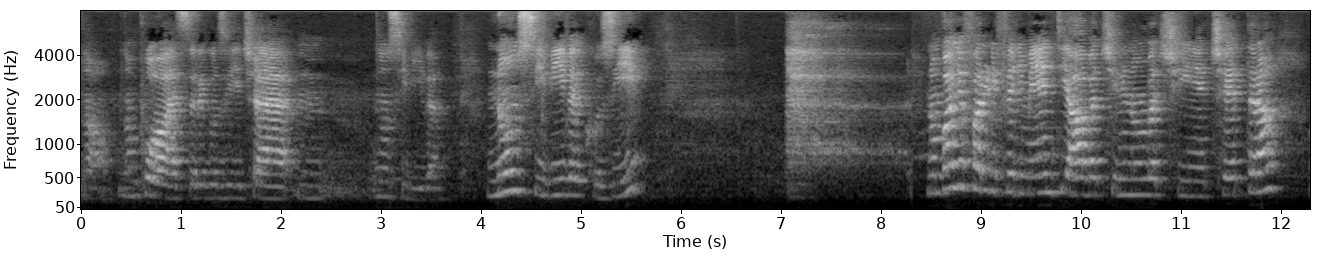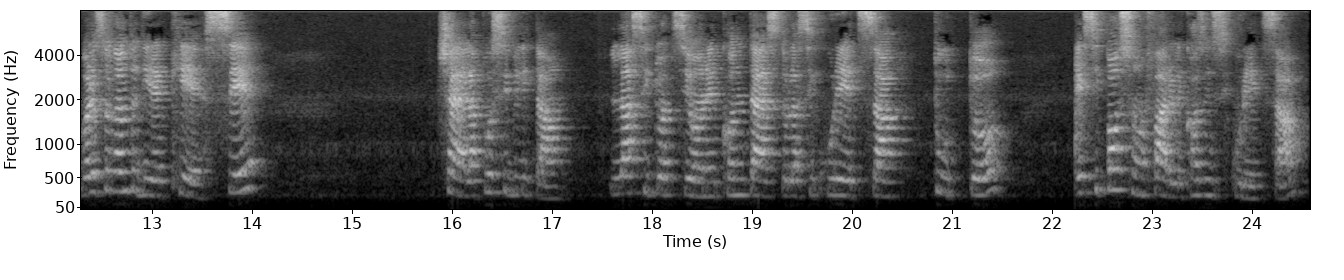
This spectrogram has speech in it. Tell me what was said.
no, non può essere così cioè mm, non si vive. Non si vive così. Non voglio fare riferimenti a vaccini, non vaccini, eccetera, voglio soltanto dire che se c'è la possibilità, la situazione, il contesto, la sicurezza, tutto, e si possono fare le cose in sicurezza,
